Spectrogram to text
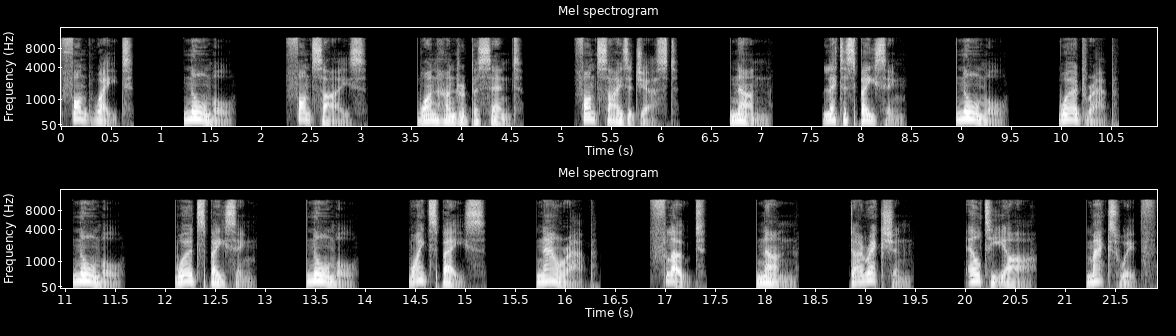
Font weight. Normal. Font size. 100%. Font size adjust. None. Letter spacing. Normal. Word wrap. Normal. Word spacing. Normal. White space. Now wrap. Float. None. Direction. LTR. Max width.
